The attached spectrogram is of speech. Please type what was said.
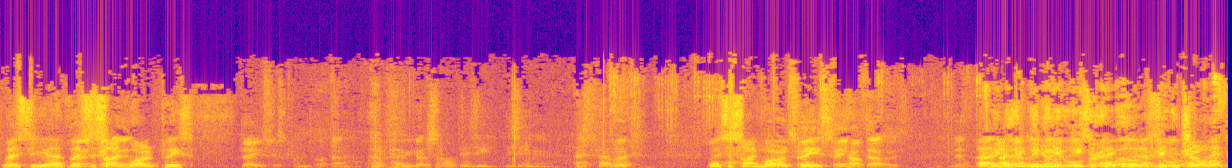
Where's the uh, where's the signed warrant, please? Dave's just come back down. Have, have you got some? Oh, is he? Is he? Where's the signed warrant, So please? So you have dealt with. Uh, We I know- think we we need a piece of paper well, with a and signature on it.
